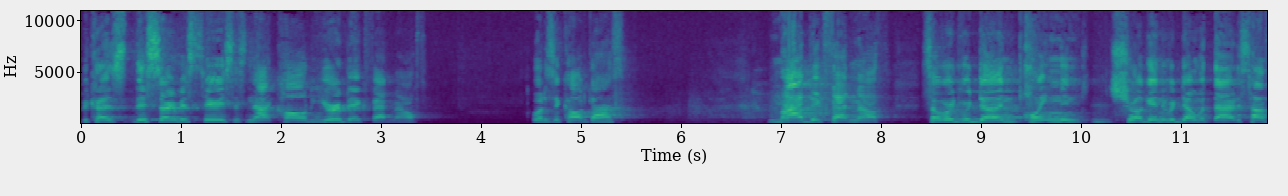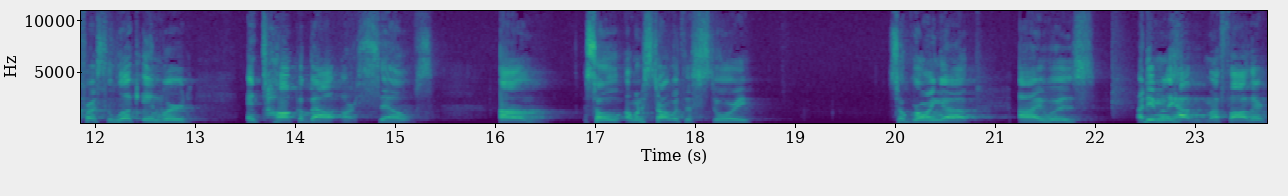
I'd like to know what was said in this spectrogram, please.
because this sermon series is not called Your Big Fat Mouth. What is it called, guys? My Big Fat Mouth. So we're, we're done pointing and shrugging, we're done with that. It's time for us to look inward and talk about ourselves. Um, so I want to start with a story. So growing up, I was, I didn't really have my father.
